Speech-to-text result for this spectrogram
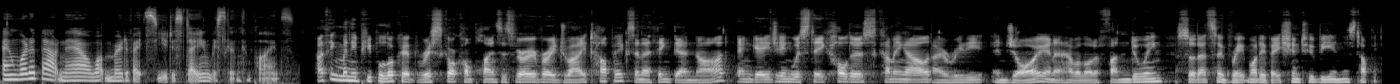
And what about now? What motivates you to stay in risk and compliance? I think many people look at risk or compliance as very, very dry topics, and I think they're not. Engaging with stakeholders coming out, I really enjoy and I have a lot of fun doing. So that's a great motivation to be in this topic.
